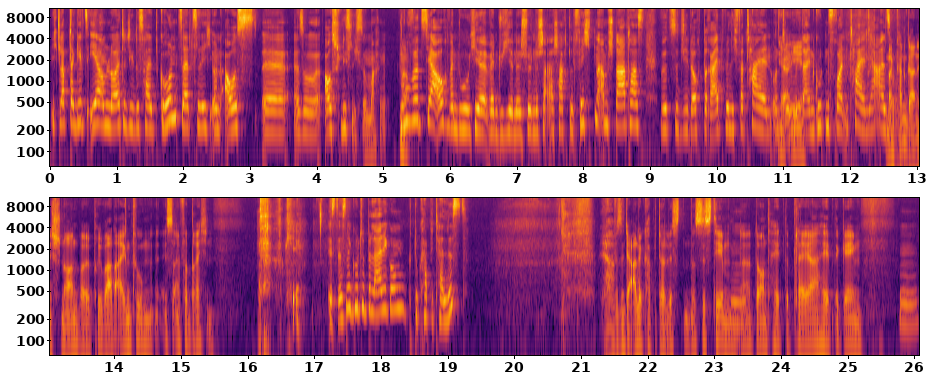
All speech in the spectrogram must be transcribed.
Ich glaube, da geht es eher um Leute, die das halt grundsätzlich und aus, äh, also ausschließlich so machen. Du ja. würdest ja auch, wenn du hier, wenn du hier eine schöne Schachtel Fichten am Start hast, würdest du die doch bereitwillig verteilen und ja, eh. mit deinen guten Freunden teilen. Ja, also. Man kann gar nicht schnorren, weil Privateigentum ist ein Verbrechen. Okay. Ist das eine gute Beleidigung? Du Kapitalist? Ja, wir sind ja alle Kapitalisten. Das System. Hm. Ne? Don't hate the player, hate the game. Hm.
